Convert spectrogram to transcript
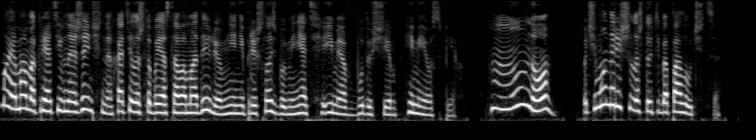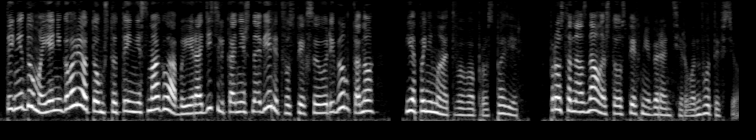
Моя мама креативная женщина, хотела, чтобы я стала моделью, мне не пришлось бы менять имя в будущем, имея успех. Хм, но... Почему она решила, что у тебя получится? Ты не думай, я не говорю о том, что ты не смогла бы, и родитель, конечно, верит в успех своего ребенка, но... Я понимаю твой вопрос, поверь. Просто она знала, что успех мне гарантирован, вот и все.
